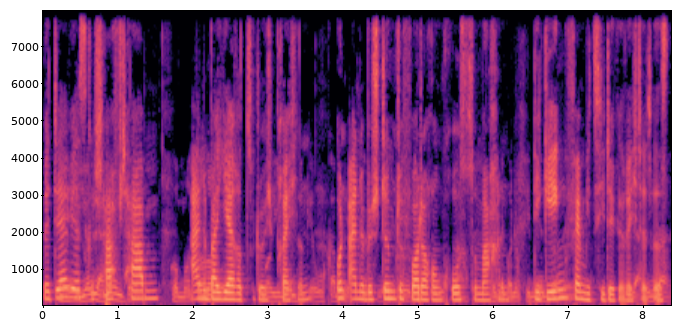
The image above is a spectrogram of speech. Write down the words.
mit der wir es geschafft haben, eine Barriere zu durchbrechen und eine bestimmte Forderung groß zu machen, die gegen Femizide gerichtet ist.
